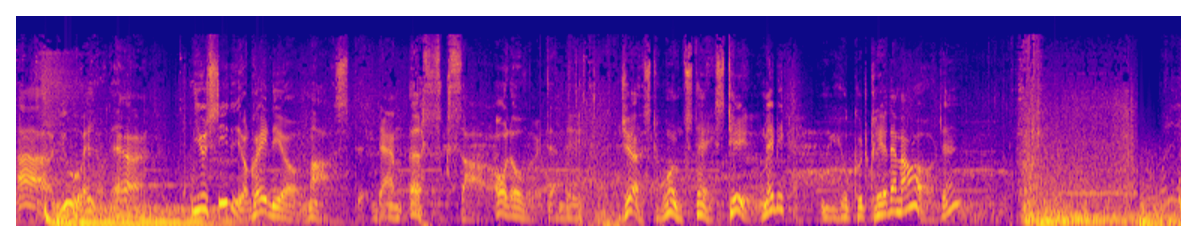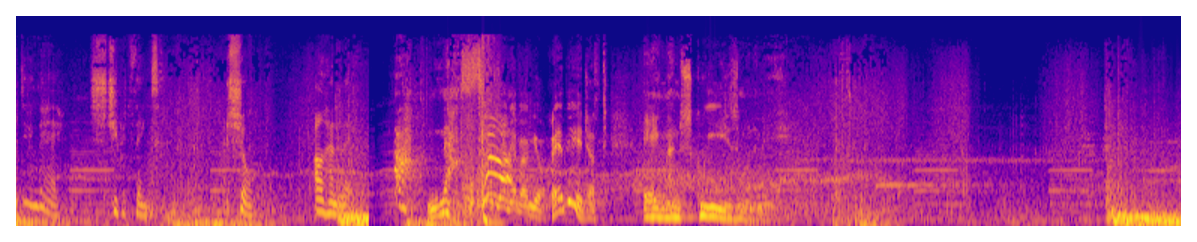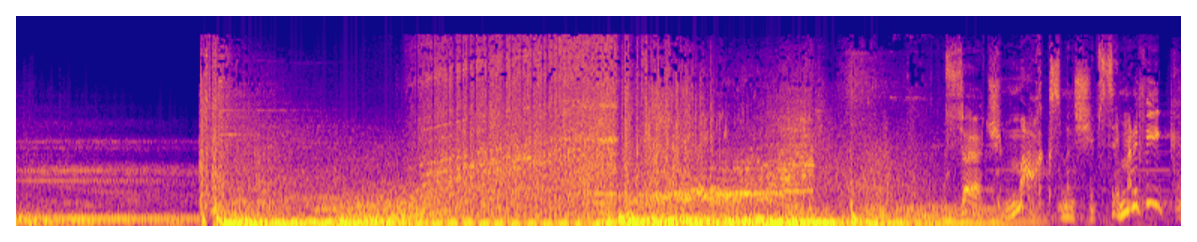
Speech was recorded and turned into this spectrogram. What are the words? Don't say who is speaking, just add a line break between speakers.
Ah, you, hello there. You see the radio mast? Damn usks are all over it, and they just won't stay still. Maybe you could clear them out, eh?
What are they doing there? Stupid things. Sure. I'll handle it.
Ah, merci. Whenever you're ready, just aim and squeeze, mon ami. Search marksmanship, c'est magnifique!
